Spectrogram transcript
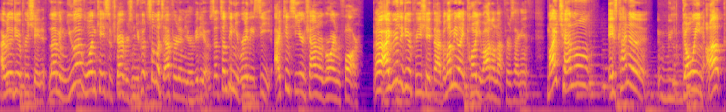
I really do appreciate it. Lemon, you have 1k subscribers and you put so much effort into your videos. That's something you rarely mm-hmm. see. I can see your channel growing far. Uh, I really do appreciate that, but let me like call you out on that for a second. My channel is kind of going up,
